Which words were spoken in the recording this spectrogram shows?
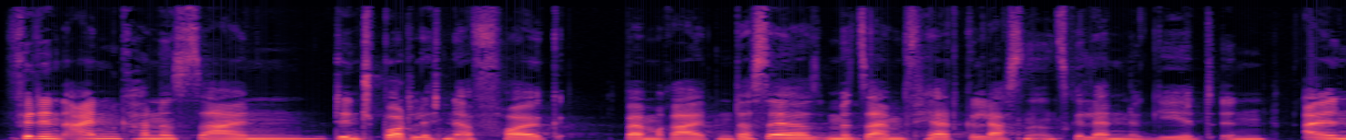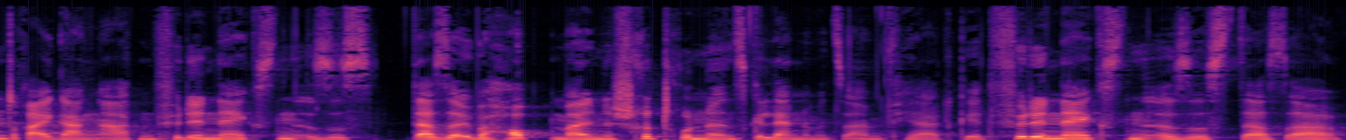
Für den einen kann es sein, den sportlichen Erfolg beim Reiten, dass er mit seinem Pferd gelassen ins Gelände geht in allen drei Gangarten. Für den nächsten ist es dass er überhaupt mal eine Schrittrunde ins Gelände mit seinem Pferd geht. Für den nächsten ist es, dass er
